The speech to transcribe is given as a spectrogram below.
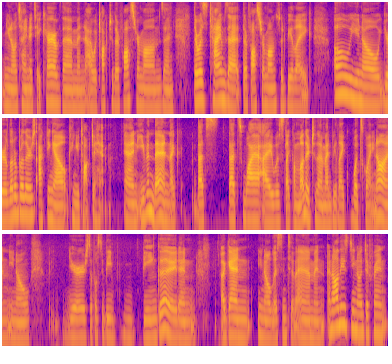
you know trying to take care of them and i would talk to their foster moms and there was times that their foster moms would be like oh you know your little brother's acting out can you talk to him and even then like that's that's why i was like a mother to them i'd be like what's going on you know you're supposed to be being good and again you know listen to them and and all these you know different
